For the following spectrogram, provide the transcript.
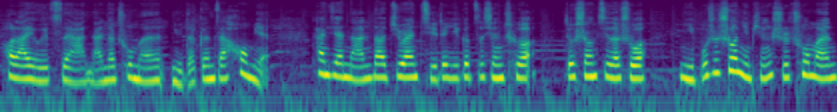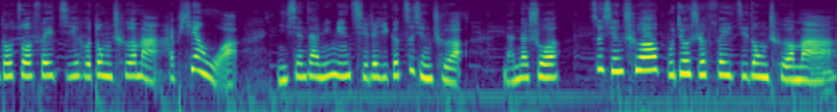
后来有一次呀，男的出门，女的跟在后面，看见男的居然骑着一个自行车，就生气的说：“你不是说你平时出门都坐飞机和动车吗？还骗我！你现在明明骑着一个自行车。”男的说：“自行车不就是非机动车吗？”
